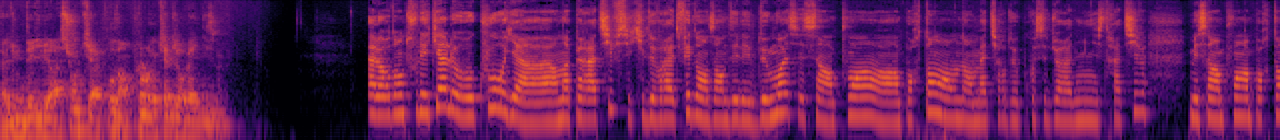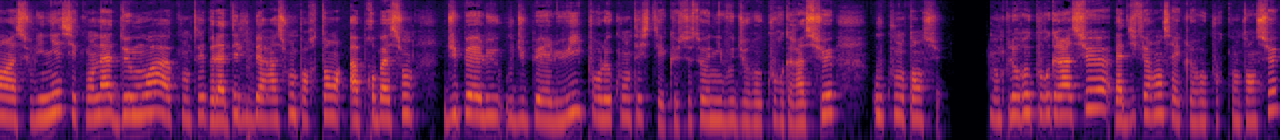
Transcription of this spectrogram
euh, d'une délibération qui approuve un plan local d'urbanisme? Alors dans tous les cas, le recours, il y a un impératif, c'est qu'il devrait être fait dans un délai de deux mois. C'est un point important hein, en matière de procédure administrative, mais c'est un point important à souligner, c'est qu'on a deux mois à compter de la délibération portant approbation du PLU ou du PLUI pour le contester, que ce soit au niveau du recours gracieux ou contentieux. Donc le recours gracieux, la différence avec le recours contentieux,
